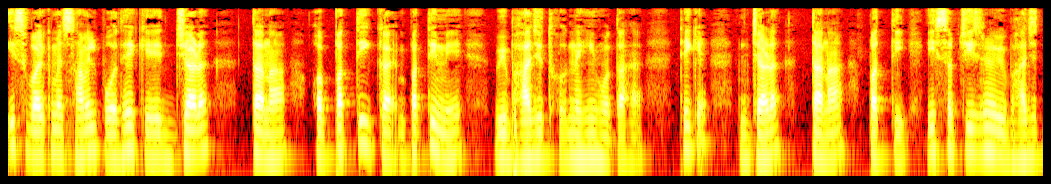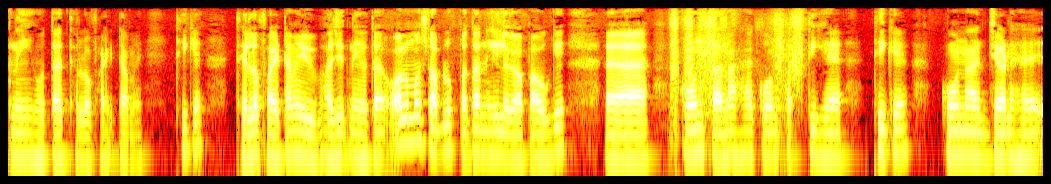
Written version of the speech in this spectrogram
इस वर्ग में शामिल पौधे के जड़ तना और पत्ती का पत्ती में विभाजित हो, नहीं होता है ठीक है? जड़ तना पत्ती इस सब चीज़ में विभाजित नहीं होता है थेलोफाइटा में ठीक है? थेलोफाइटा में विभाजित नहीं होता है। ऑलमोस्ट आप लोग पता नहीं लगा पाओगे आ, कौन तना है कौन पत्ती है ठीक है? कौन जड़ है,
